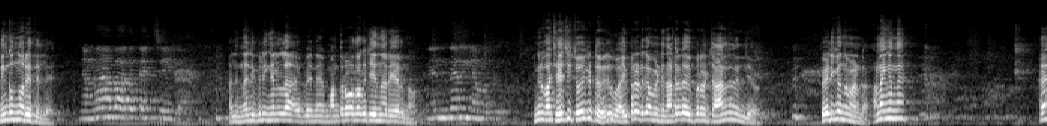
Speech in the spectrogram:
നിങ്ങൾക്കൊന്നും അറിയത്തില്ലേ ഞങ്ങൾ ആ ഭാഗത്ത് ടച്ച് ചെയ്യില്ല അല്ല എന്നാലും ഇവരിങ്ങനെയുള്ള പിന്നെ മന്ത്രവാദമൊക്കെ ചെയ്യുന്ന അറിയായിരുന്നോ ഇങ്ങനെ വാ ചേച്ചി ചോദിക്കട്ടെ ഒരു വൈപ്പർ എടുക്കാൻ വേണ്ടി. നാട്ടുകാരുടെ വൈപ്പർ ചാനലിനില്ലയോ? പേടിക്കൊന്നും വേണ്ട. അണ്ണ ഇങ്ങനെ ഏ?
